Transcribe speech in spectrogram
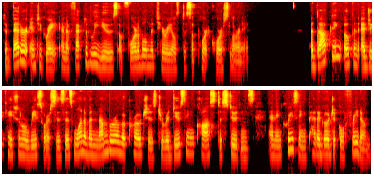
to better integrate and effectively use affordable materials to support course learning. Adopting open educational resources is one of a number of approaches to reducing costs to students and increasing pedagogical freedom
